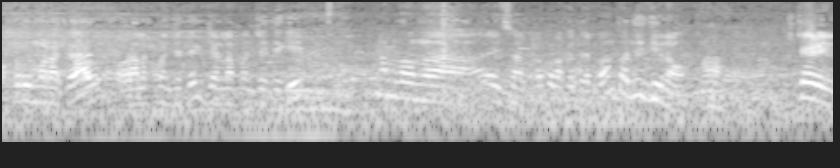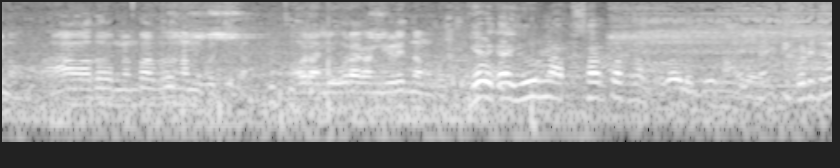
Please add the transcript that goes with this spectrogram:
ಅಪ್ರೂವ್ ಮಾಡಕ್ಕೆ ತಾಲೂಕು ಪಂಚಾಯತಿಗೆ ಜಿಲ್ಲಾ ಪಂಚಾಯತಿಗೆ. ನಮ್ದು ಒಂದು ಐದು ಸಾವಿರ ರೂಪಾಯಿ ಕೊಡಕತ್ತೀರಪ್ಪ ಅಂತ ಅಂದಿದ್ದೀವಿ ನಾವು. ಅಷ್ಟೇ ಹೇಳಿವಿ ನಾವು. ನಾವು ಅದು ಮೆಂಬರ್ ನಮ್ಗೆ ಗೊತ್ತಿಲ್ಲ. ಅವ್ರು ಅಲ್ಲಿ ಊರಾಗ ಹಂಗೆ ಹೇಳಿದ್ದು ನಮ್ಗೆ ಗೊತ್ತಿಲ್ಲ. ಹೇಳಿ ಇವ್ರನ್ನ ಹತ್ತು ಸಾವಿರ ಕೊಟ್ಟು ಕೊಟ್ಟಿದ್ರೆ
